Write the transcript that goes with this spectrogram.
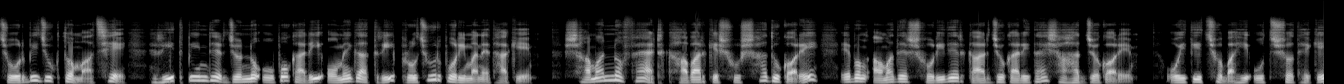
চর্বিযুক্ত মাছে হৃৎপিণ্ডের জন্য উপকারী ওমেগা থ্রি প্রচুর পরিমাণে থাকে। সামান্য ফ্যাট খাবারকে সুস্বাদু করে এবং আমাদের শরীরের কার্যকারিতায় সাহায্য করে। ঐতিহ্যবাহী উৎস থেকে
